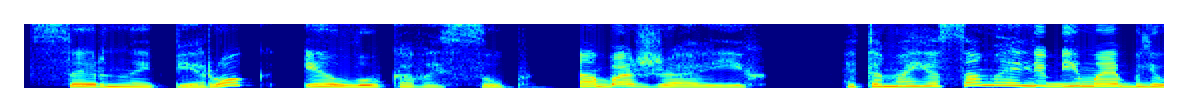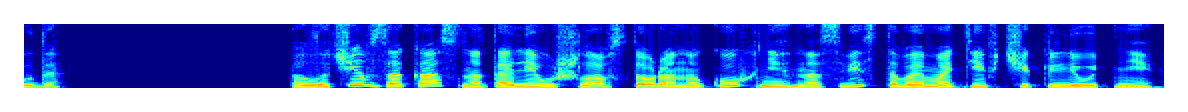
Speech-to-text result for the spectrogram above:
сырный пирог и луковый суп. Обожаю их. Это мое самое любимое блюдо. Получив заказ, Натали ушла в сторону кухни, насвистывая мотивчик лютни,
